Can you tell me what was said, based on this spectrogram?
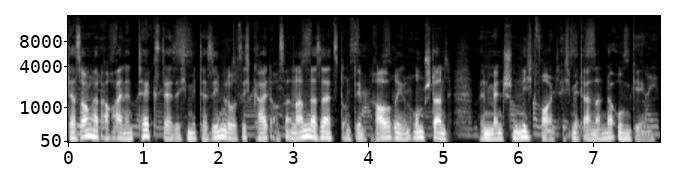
Der Song hat auch einen Text, der sich mit der Sinnlosigkeit auseinandersetzt und dem traurigen Umstand, wenn Menschen nicht freundlich miteinander umgehen.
